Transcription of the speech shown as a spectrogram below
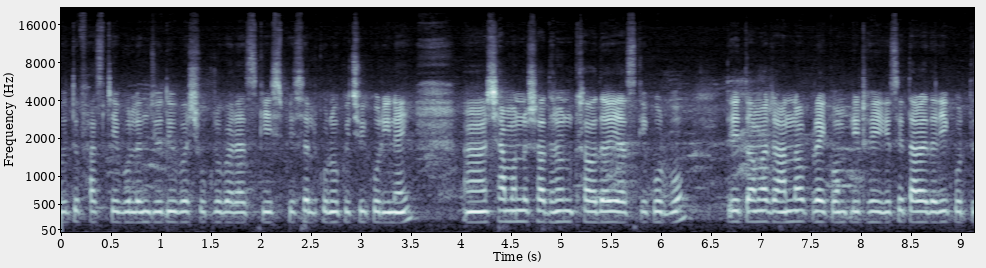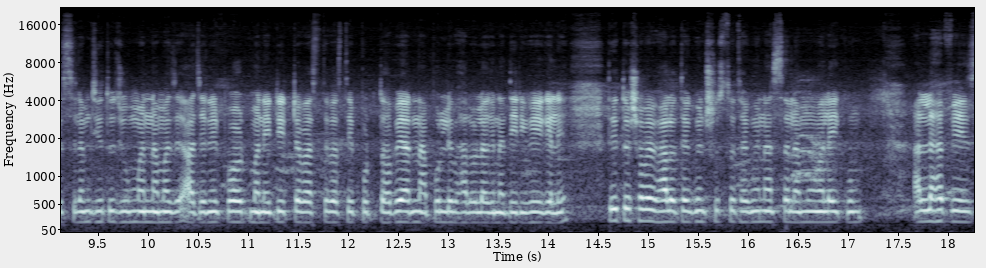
ওই তো ফার্স্টেই বললাম, যদিও বা শুক্রবার আজকে স্পেশাল কোনো কিছুই করি নাই সামান্য সাধারণ খাওয়া দাওয়াই আজকে করব। তো এই তো আমার রান্নাও প্রায় কমপ্লিট হয়ে গেছে, তাড়াতাড়ি করতেছিলাম, যেহেতু জুম্মার নামাজ আজানের পর মানে ডেটটা বাঁচতে বাঁচতে পড়তে হবে, আর না পড়লে ভালো লাগে না, দেরি হয়ে গেলে। তো তো সবাই ভালো থাকবেন, সুস্থ থাকবেন, আসসালামু আলাইকুম। আল্লাহ হাফেজ।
